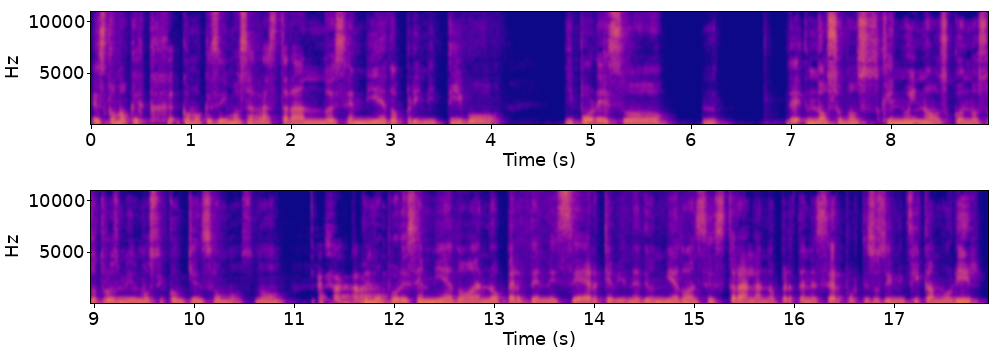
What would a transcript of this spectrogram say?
Es como que, como que seguimos arrastrando ese miedo primitivo y por eso eh, no somos genuinos con nosotros mismos y con quién somos, ¿no? Exactamente. Como por ese miedo a no pertenecer, que viene de un miedo ancestral a no pertenecer, porque eso significa morir.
